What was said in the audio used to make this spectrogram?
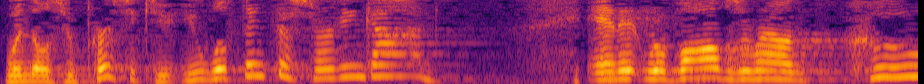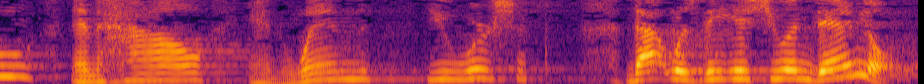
when those who persecute you will think they're serving God. And it revolves around who and how and when you worship. That was the issue in Daniel.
